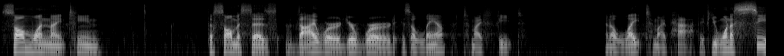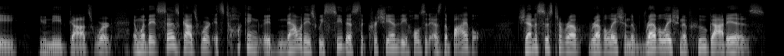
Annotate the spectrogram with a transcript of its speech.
Psalm 119, the psalmist says, Thy word, your word, is a lamp to my feet and a light to my path. If you want to see, you need God's word. And when it says God's word, it's talking, it, nowadays we see this, that Christianity holds it as the Bible. Genesis to Re- Revelation, the revelation of who God is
